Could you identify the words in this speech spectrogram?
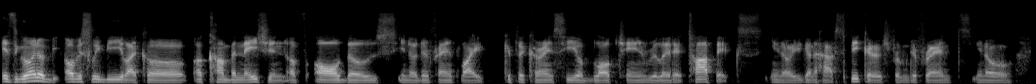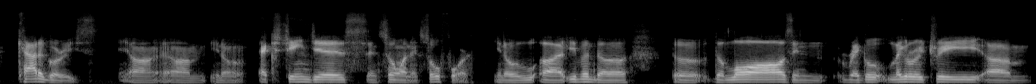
it's going to be obviously be like a, a combination of all those, you know, different like cryptocurrency or blockchain related topics. You know, you're going to have speakers from different, you know, categories, uh, um, you know, exchanges and so on and so forth. You know, uh, even the the the laws and regu- regulatory um,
